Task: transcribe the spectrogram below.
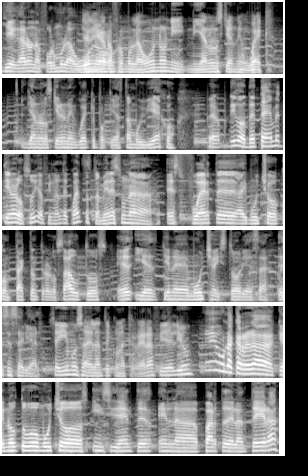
llegaron a Fórmula 1. Ya no llegan a Fórmula 1 ni, ni ya no los quieren en WEC. Ya no los quieren en hueque porque ya está muy viejo. Pero digo, DTM tiene lo suyo a final de cuentas. También es una es fuerte, hay mucho contacto entre los autos es- y es- tiene mucha historia esa ese serial. Seguimos adelante con la carrera, Fidelio. Eh, una carrera que no tuvo muchos incidentes en la parte delantera.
